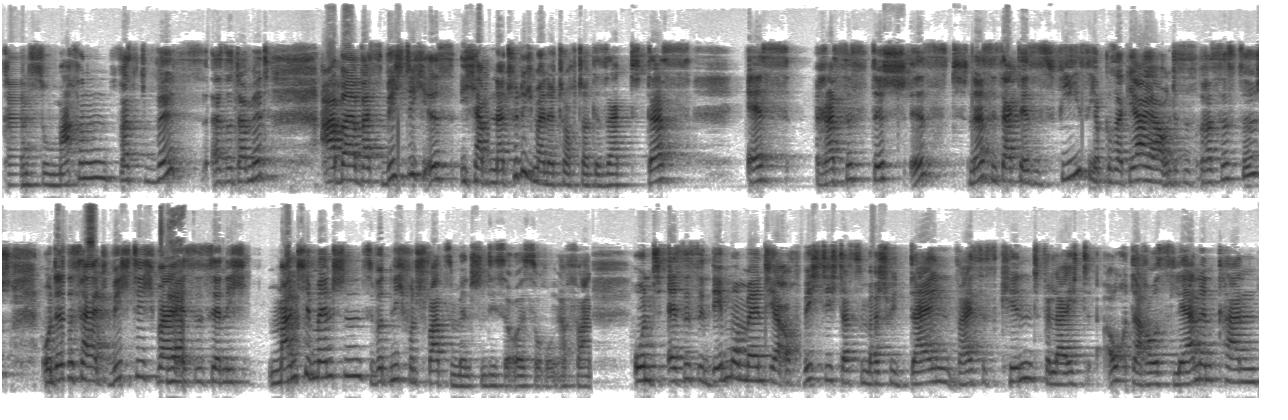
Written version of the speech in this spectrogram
kannst du machen, was du willst, also damit. Aber was wichtig ist, ich habe natürlich meine Tochter gesagt, dass es rassistisch ist. Ne? Sie sagte, es ist fies. Ich habe gesagt, ja, ja, und es ist rassistisch. Und das ist halt wichtig, weil ja. es ist ja nicht manche Menschen, sie wird nicht von schwarzen Menschen diese Äußerung erfahren. Und es ist in dem Moment ja auch wichtig, dass zum Beispiel dein weißes Kind vielleicht auch daraus lernen kann,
